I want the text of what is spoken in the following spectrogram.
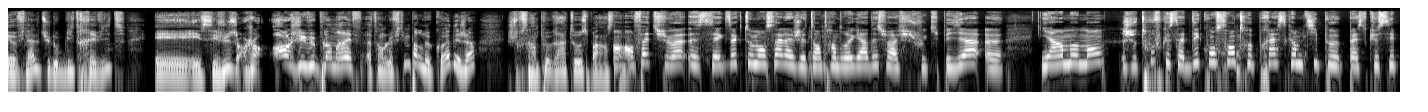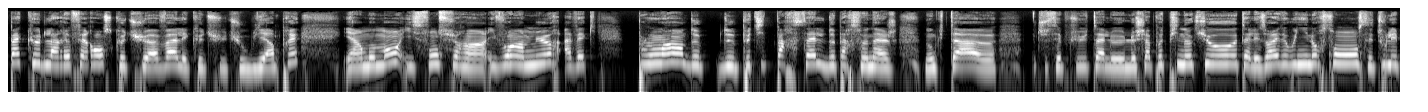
Et au final, tu l'oublies très vite. Et, c'est juste genre, oh, j'ai vu plein de refs. Attends, le film parle de quoi déjà? Je trouve ça un peu gratos par instant. En, fait, tu vois, c'est exactement ça. Là, j'étais en train de regarder sur la fiche Wikipédia. Euh, Il y a un moment, je trouve que ça déconcentre presque un petit peu parce que c'est pas que de la référence que tu avales et que tu, tu oublies après. Il y a un moment, ils sont sur un, ils voient un mur avec plein de, de petites parcelles de personnages. Donc t'as, euh, je sais plus, t'as le, le chapeau de Pinocchio, t'as les oreilles de Winnie l'ourson, c'est tous les,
